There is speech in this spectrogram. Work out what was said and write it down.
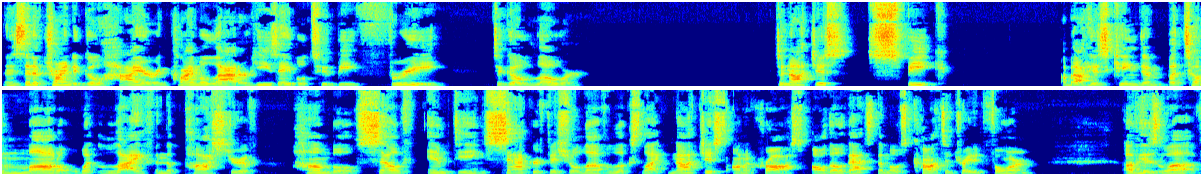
And instead of trying to go higher and climb a ladder, he's able to be free to go lower. To not just speak about his kingdom, but to model what life and the posture of humble, self emptying, sacrificial love looks like, not just on a cross, although that's the most concentrated form of his love,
